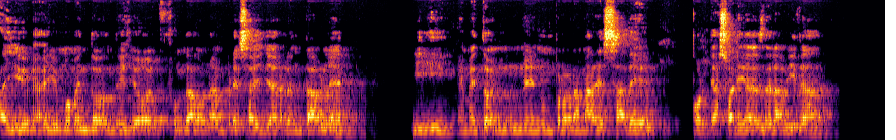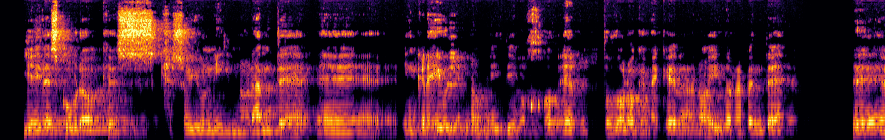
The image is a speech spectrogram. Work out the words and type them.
hay, un momento donde yo he fundado una empresa y ya es rentable y me meto en, un programa de SADE por casualidades de la vida y ahí descubro que, soy un ignorante eh, increíble, ¿no? Y digo, joder, todo lo que me queda, ¿no? Y de repente eh,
